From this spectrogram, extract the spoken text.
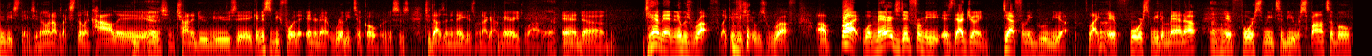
do these things? You know, and I was like, still in college and trying to do music. And this is before the internet really took over. This is 2008 is when I got married. Wow, yeah. And um, yeah, man, and it was rough. Like, it was, it was rough. Uh, but what marriage did for me is that joint definitely grew me up. Like, it forced me to man up. Uh-huh. It forced me to be responsible.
